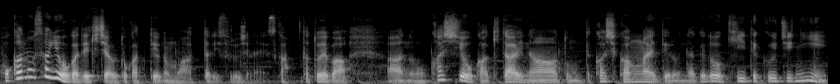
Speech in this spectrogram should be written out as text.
他の作業ができちゃうとかっていうのもあったりするじゃないですか例えばあの歌詞を書きたいなと思って歌詞考えてるんだけど聞いてくうちに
